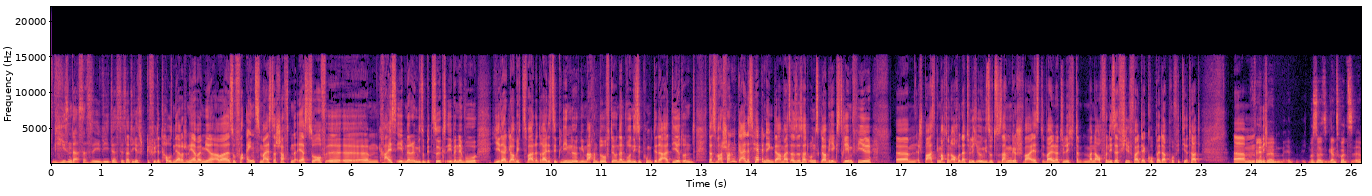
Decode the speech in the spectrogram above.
wie hießen das? Das, wie, das ist natürlich jetzt gefühlte tausend Jahre schon her bei mir, aber so Vereinsmeisterschaften, erst so auf äh, äh, ähm, Kreisebene, dann irgendwie so Bezirksebene, wo jeder, glaube ich, zwei oder drei Disziplinen irgendwie machen durfte und dann wurden diese Punkte da addiert und das war schon ein geiles Happening damals. Also das hat uns, glaube ich, extrem viel ähm, Spaß gemacht und auch natürlich irgendwie so zusammengeschweißt, weil natürlich man auch von dieser Vielfalt der Gruppe da profitiert hat. Ähm, Philipp, ich, äh, ich, muss uns ganz kurz äh,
